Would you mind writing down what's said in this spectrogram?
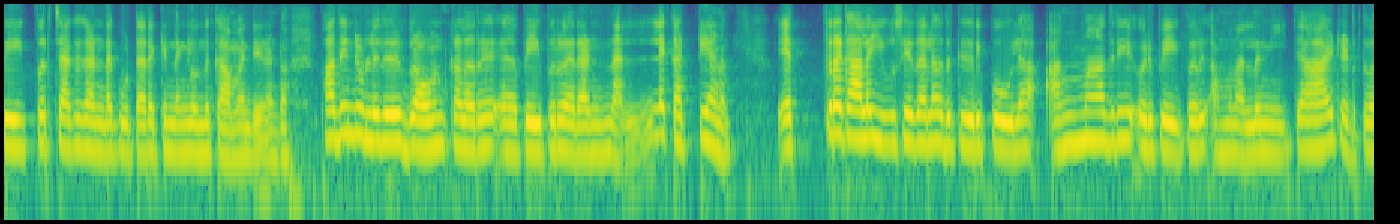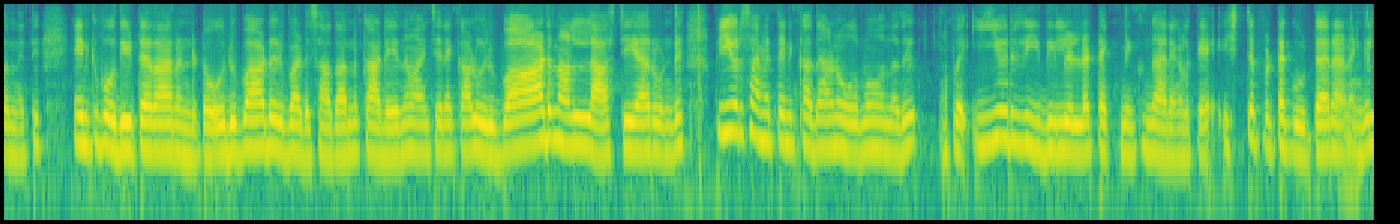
പേപ്പർ ചാക്ക് കണ്ട കൂട്ടുകാരൊക്കെ ഉണ്ടെങ്കിൽ ഒന്ന് കമന്റ് ചെയ്യണം കേട്ടോ. അപ്പോൾ അതിന്റെ ഉള്ളിൽ ഒരു ബ്രൗൺ കളർ പേപ്പർ വരാണ്ട് നല്ല കട്ടിയാണ്. എത്ര കാലം യൂസ് ചെയ്താലും അത് കീറിപ്പോവില്ല അമ്മാതിരി ഒരു പേപ്പർ അമ്മ നല്ല നീറ്റായിട്ട് എടുത്ത് വന്നിട്ട് എനിക്ക് പൊതിയിട്ട് തരാറുണ്ട് കേട്ടോ ഒരുപാട് ഒരുപാട്. സാധാരണ കടയിൽ നിന്ന് വാങ്ങിച്ചതിനേക്കാൾ ഒരുപാട് നാൾ ലാസ്റ്റ് ചെയ്യാറുണ്ട്. അപ്പോൾ ഈ ഒരു സമയത്ത് എനിക്ക് അതാണ് ഓർമ്മ വന്നത്. അപ്പോൾ ഈ ഒരു രീതിയിലുള്ള ടെക്നിക്കും കാര്യങ്ങളൊക്കെ ഇഷ്ടപ്പെട്ട കൂട്ടുകാരാണെങ്കിൽ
